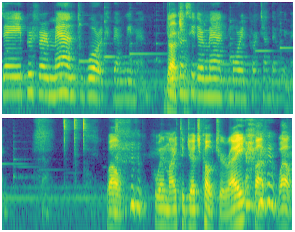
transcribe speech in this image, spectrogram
they prefer men to work than women. They consider men more important than women. Well, who am I to judge culture, right? But well,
